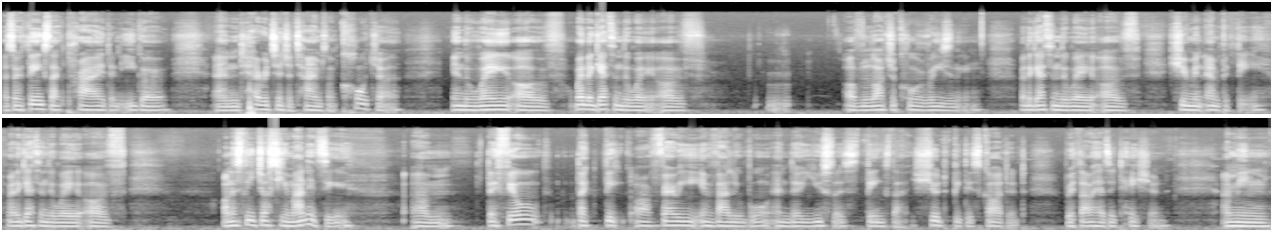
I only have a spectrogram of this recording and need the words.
And so things like pride and ego and heritage at times and culture, in the way of when they get in the way of of logical reasoning, when they get in the way of human empathy, when they get in the way of honestly just humanity. Um, they feel like they are very invaluable and they're useless things that should be discarded without hesitation. I mean,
